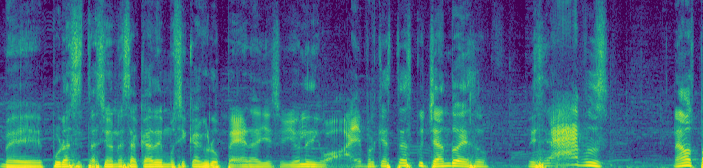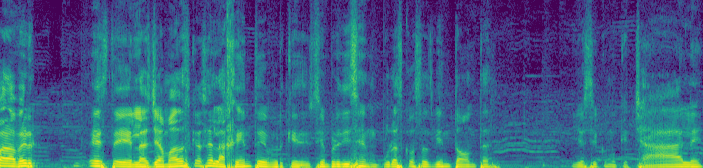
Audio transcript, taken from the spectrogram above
de puras estaciones acá de música grupera y eso. Y yo le digo, ay, ¿por qué está escuchando eso? Me dice, ah, pues, nada más para ver este, las llamadas que hace la gente, porque siempre dicen puras cosas bien tontas. Y yo así como que chale.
